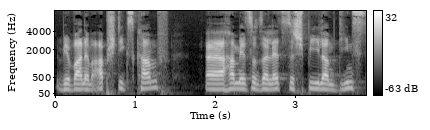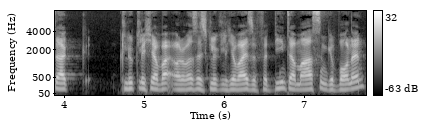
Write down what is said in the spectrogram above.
wir waren im Abstiegskampf, äh, haben jetzt unser letztes Spiel am Dienstag glücklicherweise, oder was heißt glücklicherweise, verdientermaßen gewonnen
